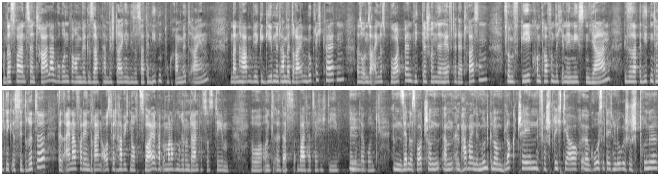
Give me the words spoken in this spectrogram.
Und das war ein zentraler Grund, warum wir gesagt haben, wir steigen in dieses Satellitenprogramm mit ein. Und dann haben wir gegeben, haben wir drei Möglichkeiten. Also unser eigenes Broadband liegt ja schon in der Hälfte der Trassen. 5G kommt hoffentlich in den nächsten Jahren. Diese Satellitentechnik ist die dritte. Wenn einer von den dreien ausfällt, habe ich noch zwei und habe immer noch ein redundantes System. So, und äh, das war tatsächlich die, der mhm. Hintergrund. Ähm, Sie haben das Wort schon ähm, ein paar Mal in den Mund genommen. Blockchain verspricht ja auch äh, große technologische Sprünge.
